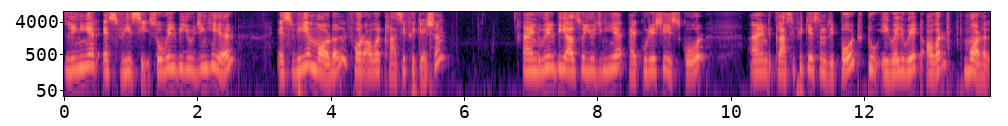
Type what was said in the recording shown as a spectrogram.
linear svc so we'll be using here SVM model for our classification. And we'll be also using here accuracy score and classification report to evaluate our model.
